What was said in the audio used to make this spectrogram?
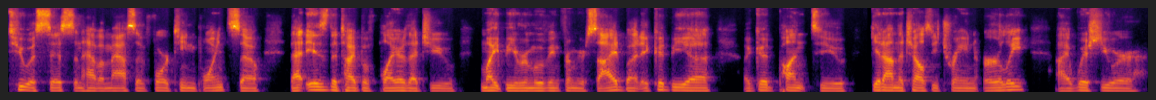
two assists and have a massive 14 points. So that is the type of player that you might be removing from your side, but it could be a, a good punt to get on the Chelsea train early. I wish you were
